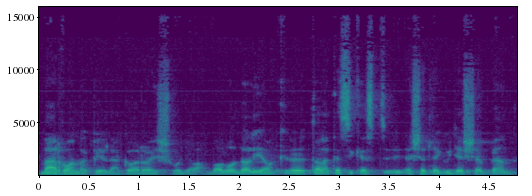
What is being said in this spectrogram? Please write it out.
bár vannak példák arra is, hogy a baloldaliak talán teszik ezt esetleg ügyesebben,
